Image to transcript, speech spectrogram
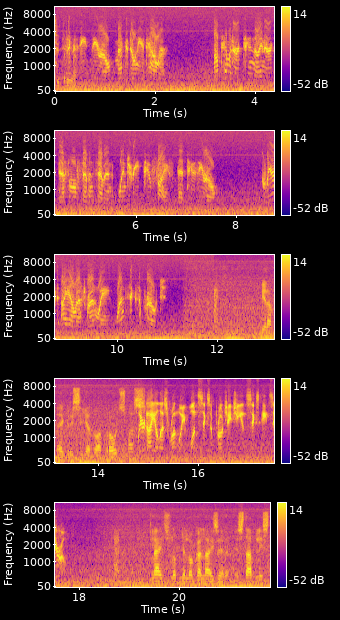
63 680 Macedonia Tower. Altimeter 29er decimal 77 Wintry 25 at 20. Cleared ILS runway 16 approach. Πήραμε έγκριση για το approach μας. Cleared ILS runway 16 approach Aegean 680. Glide slope και localizer established.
